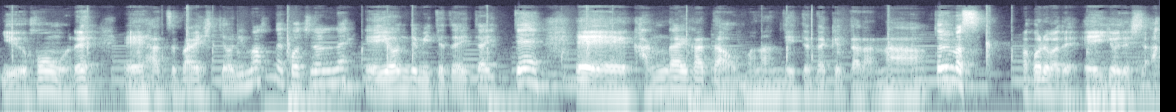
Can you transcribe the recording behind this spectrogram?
いう本をね、えー発売しておりますので、こちらでね、えー読んでみていただいて、えー考え方を学んでいただけたらなと思います。まあ、これまで営業でした。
